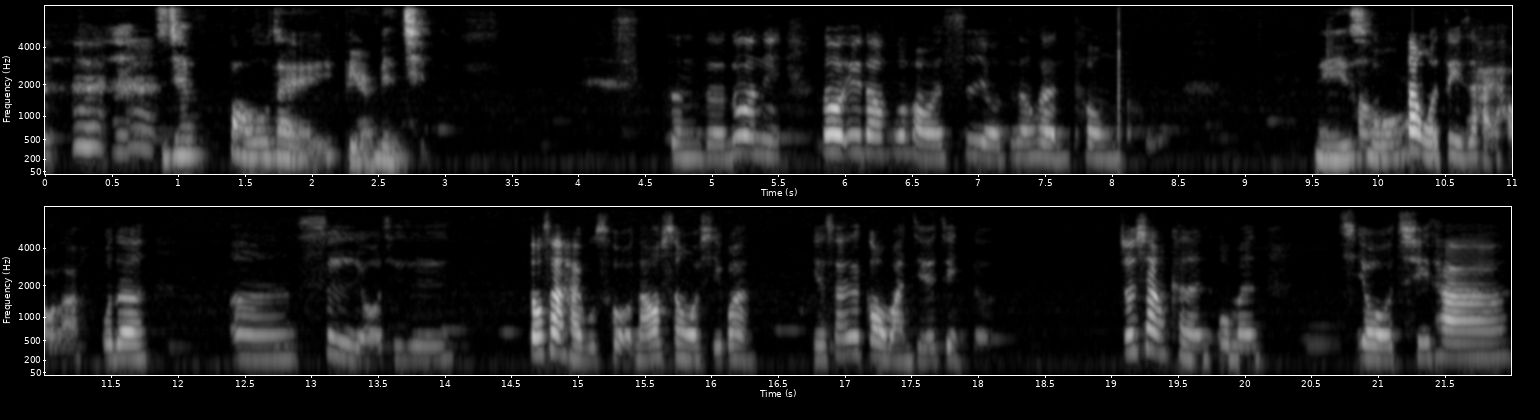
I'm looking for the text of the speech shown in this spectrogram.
直接暴露在别人面前。真的，如果你如果遇到不好的室友，真的会很痛苦。没错，但我自己是还好啦，我的嗯室友其实都算还不错，然后生活习惯也算是跟我蛮接近的。就像可能我们有其他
